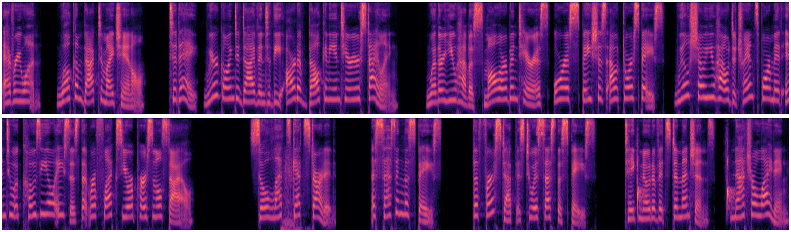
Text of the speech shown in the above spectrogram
Everyone, welcome back to my channel. Today, we're going to dive into the art of balcony interior styling. Whether you have a small urban terrace or a spacious outdoor space, we'll show you how to transform it into a cozy oasis that reflects your personal style. So let's get started. Assessing the space. The first step is to assess the space. Take note of its dimensions, natural lighting,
